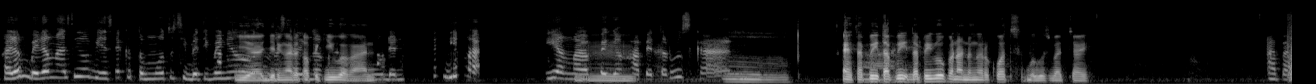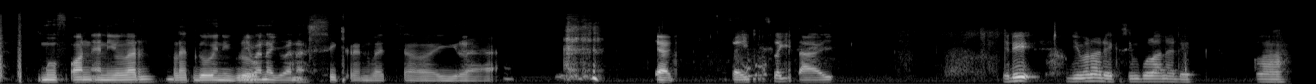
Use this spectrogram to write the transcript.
kadang beda gak sih lo biasanya ketemu terus tiba-tiba ini Iya, jadi nggak ada topik nggak juga ketemu. kan. dan dia nggak iya nggak Hmm. pegang HP terus kan Hmm. Eh tapi Nah, tapi iya. tapi gue pernah denger quotes bagus banget coy. apa Move on and you learn, let go and you grow. Gimana, gimana? Asik keren banget coy, gila. Ya, saya ikut lagi tai. Jadi gimana deh kesimpulannya deh? Setelah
